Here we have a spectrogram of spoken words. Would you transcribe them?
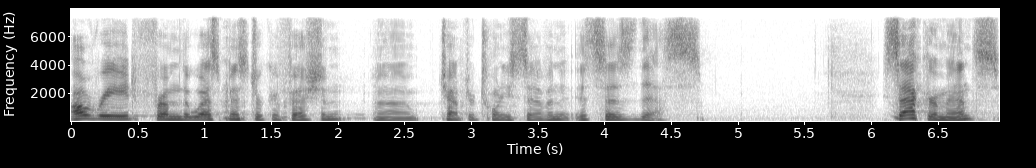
I'll read from the Westminster Confession, uh, chapter 27. It says this Sacraments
